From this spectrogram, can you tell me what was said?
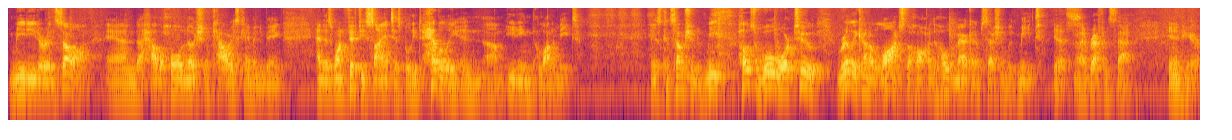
meat eater, and so on, and uh, how the whole notion of calories came into being. And this 150 scientist believed heavily in um, eating a lot of meat. And his consumption of meat post World War II really kind of launched the whole, the whole American obsession with meat. Yes. And I referenced that in here.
